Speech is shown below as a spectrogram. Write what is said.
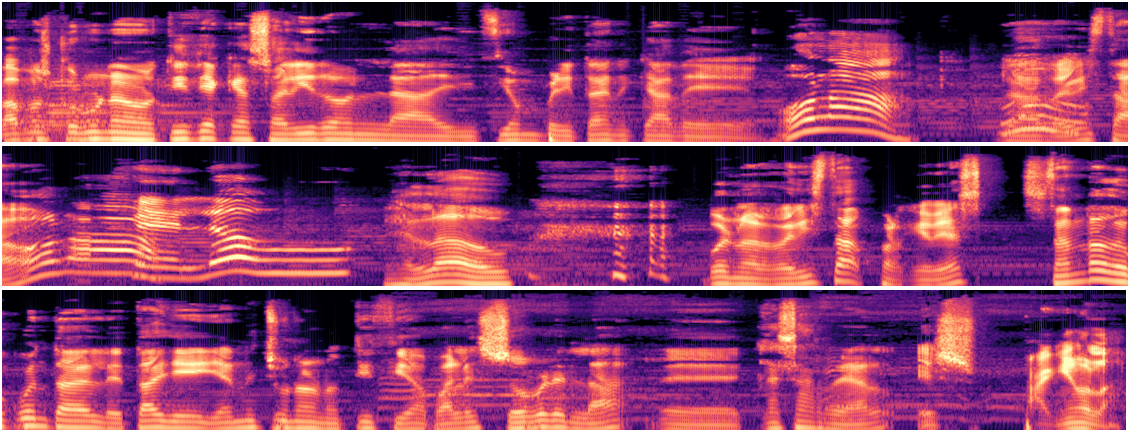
Vamos con una noticia que ha salido en la edición británica de Hola. La uh. revista Hola. Hello. Hello. bueno, la revista, para que veas, se han dado cuenta del detalle y han hecho una noticia, ¿vale? Sobre la eh, Casa Real Española.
